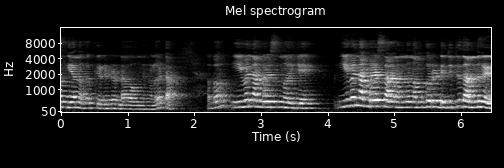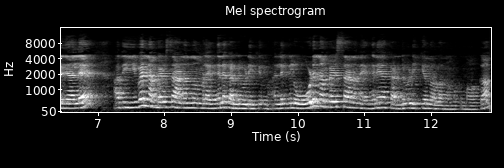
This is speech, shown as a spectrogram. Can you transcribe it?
സംഖ്യ എന്നൊക്കെ കേട്ടിട്ടുണ്ടാവും നിങ്ങൾ കേട്ടോ. അപ്പം ഈവൻ നമ്പേഴ്സ് നോക്കിയേ ഈവൻ നമ്പേഴ്സ് ആണെന്ന് നമുക്കൊരു ഡിജിറ്റ് തന്നു കഴിഞ്ഞാൽ അത് ഈവൻ നമ്പേഴ്സ് ആണെന്ന് നമ്മൾ എങ്ങനെ കണ്ടുപിടിക്കും? അല്ലെങ്കിൽ ഓഡ് നമ്പേഴ്സ് ആണെന്ന് എങ്ങനെയാ കണ്ടുപിടിക്കുക എന്നുള്ളത് നമുക്ക് നോക്കാം.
